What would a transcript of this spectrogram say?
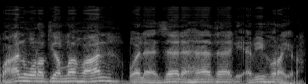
وعنه رضي الله عنه ولا زال هذا لأبي هريرة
